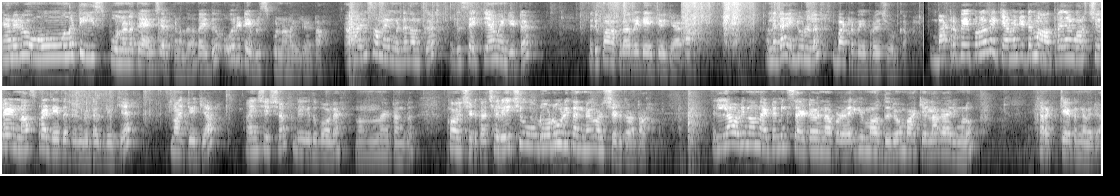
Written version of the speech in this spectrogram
ഞാനൊരു മൂന്ന് ടീസ്പൂണാണ് തേൻ ചേർക്കുന്നത്. അതായത് ഒരു ടേബിൾ സ്പൂൺ അളവിൽ കേട്ടോ. ആ ഒരു സമയം കൊണ്ട് നമുക്ക് ഇത് സെറ്റ് ചെയ്യാൻ വേണ്ടിയിട്ട് ഒരു പാത്രം റെഡിയാക്കി വയ്ക്കാം കേട്ടോ. എന്നിട്ട് അതിന്റെ ഉള്ളിൽ ബട്ടർ പേപ്പർ വെച്ച് കൊടുക്കാം. ബട്ടർ പേപ്പർ വെക്കാൻ വേണ്ടിയിട്ട് മാത്രം ഞാൻ കുറച്ചൊരു എണ്ണ സ്പ്രെഡ് ചെയ്തിട്ടുണ്ട് കേട്ടോ ഇതിലേക്ക്. മാറ്റി വയ്ക്കാം അതിനുശേഷം ശേഷം ഇതുപോലെ നന്നായിട്ട് അങ്ങോട്ട് കുഴച്ചെടുക്കുക ചെറിയ ചൂടോടുകൂടി തന്നെ കുഴച്ചെടുക്കുക കേട്ടോ. എല്ലാം കൂടി നന്നായിട്ട് മിക്സ് ആയിട്ട് വരുന്നപ്പോഴായിരിക്കും മധുരവും ബാക്കി എല്ലാ കാര്യങ്ങളും കറക്റ്റായിട്ട് തന്നെ വരിക.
